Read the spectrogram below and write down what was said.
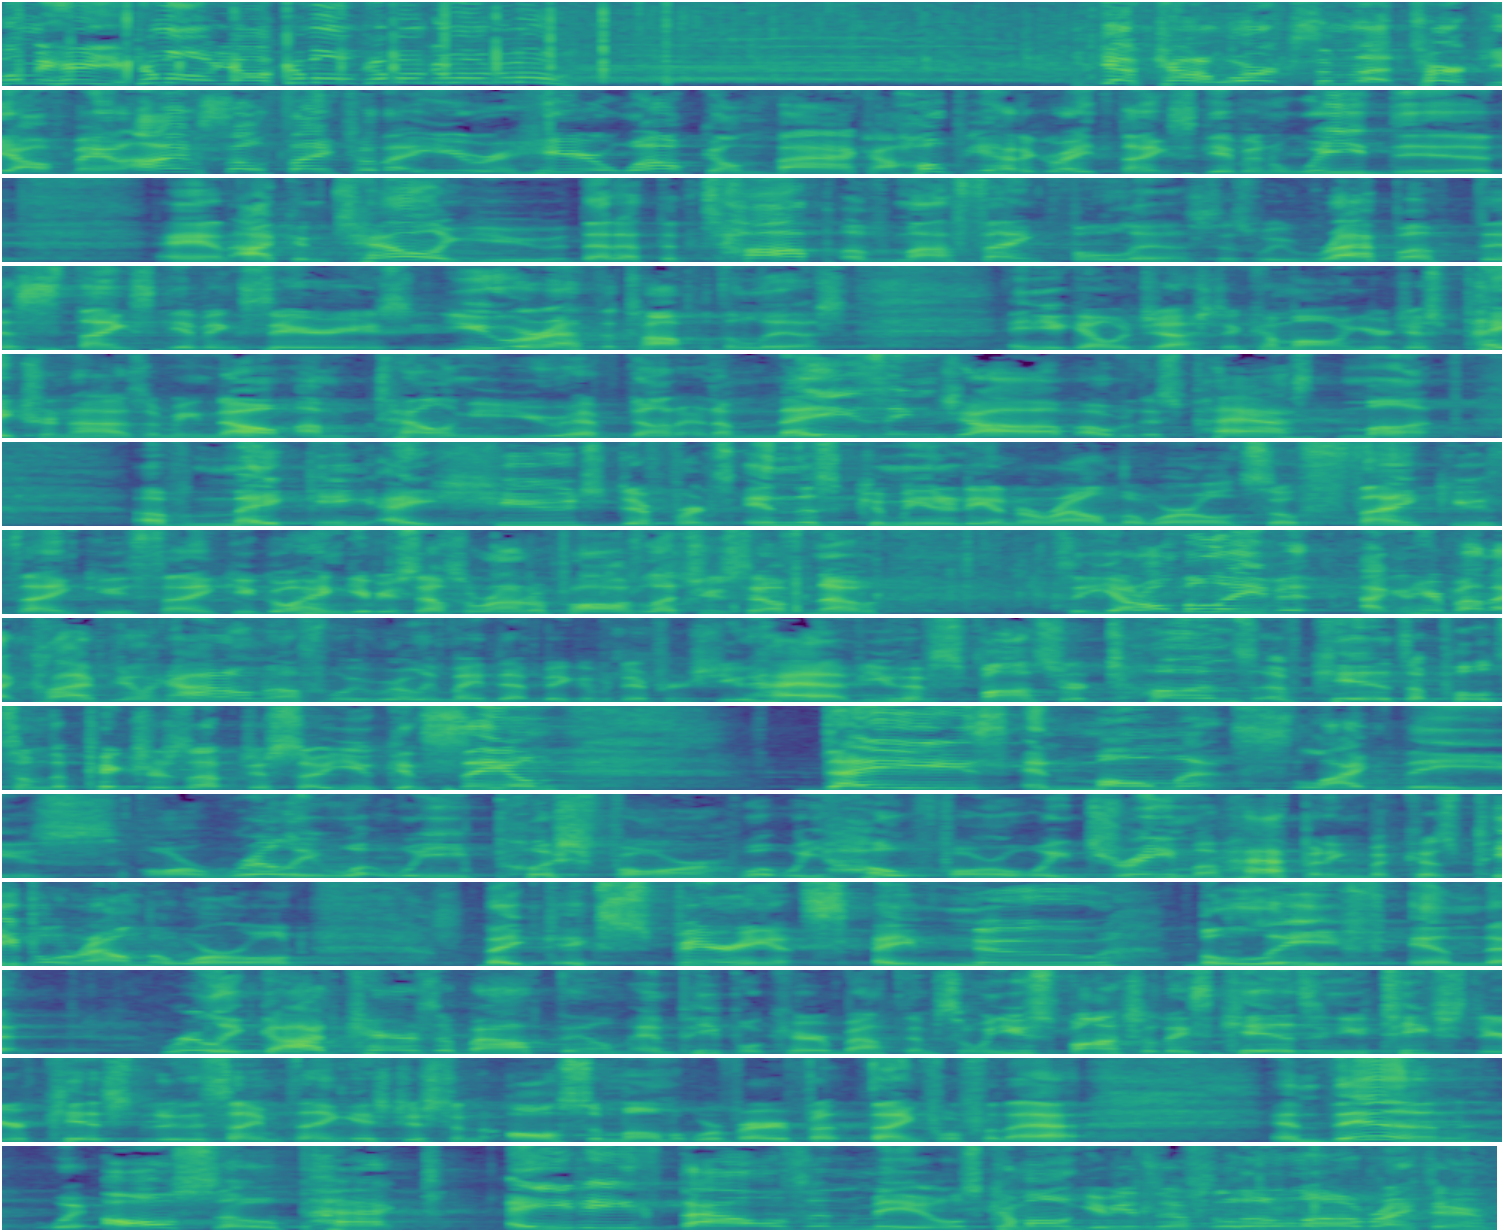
Let me hear you. Come on, y'all. Come on, come on, come on, come on. You got to kind of work some of that turkey off, man. I am so thankful that you are here. Welcome back. I hope you had a great Thanksgiving. We did. And I can tell you that at the top of my thankful list, as we wrap up this Thanksgiving series, you are at the top of the list. And you go, Justin, come on, you're just patronizing me. No, I'm telling you, you have done an amazing job over this past month of making a huge difference in this community and around the world. So thank you, thank you, thank you. Go ahead and give yourselves a round of applause. Let yourself know. See, y'all don't believe it. I can hear by that clap. You're like, I don't know if we really made that big of a difference. You have. You have sponsored tons of kids. I pulled some of the pictures up just so you can see them. Days and moments like these are really what we push for, what we hope for, what we dream of happening because people around the world they experience a new belief in that really God cares about them and people care about them. So when you sponsor these kids and you teach your kids to do the same thing, it's just an awesome moment. We're very thankful for that. And then we also packed 80,000 meals. Come on, give yourself a little love right there.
